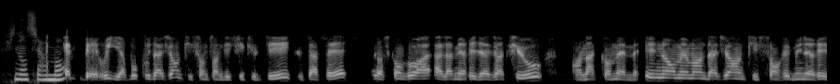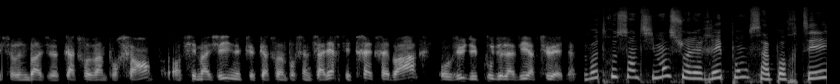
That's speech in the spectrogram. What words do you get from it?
financièrement? Eh ben Oui, il y a beaucoup d'agents qui sont en difficulté, tout à fait. Lorsqu'on voit à la mairie d'Ajaccio, on a quand même énormément d'agents qui sont rémunérés sur une base de 80%. On s'imagine que 80% de salaire, c'est très très bas au vu du coût de la vie actuelle. Votre sentiment sur les réponses apportées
